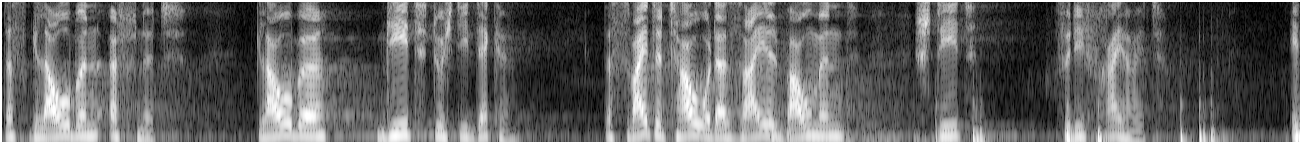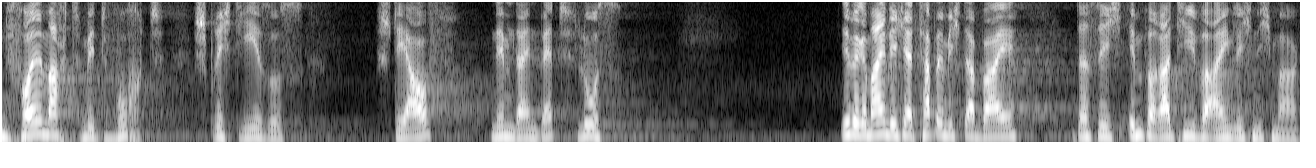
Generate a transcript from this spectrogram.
dass Glauben öffnet. Glaube geht durch die Decke. Das zweite Tau oder Seil baumend steht für die Freiheit. In Vollmacht mit Wucht spricht Jesus, steh auf, nimm dein Bett, los. Liebe Gemeinde, ich ertappe mich dabei, dass ich Imperative eigentlich nicht mag.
